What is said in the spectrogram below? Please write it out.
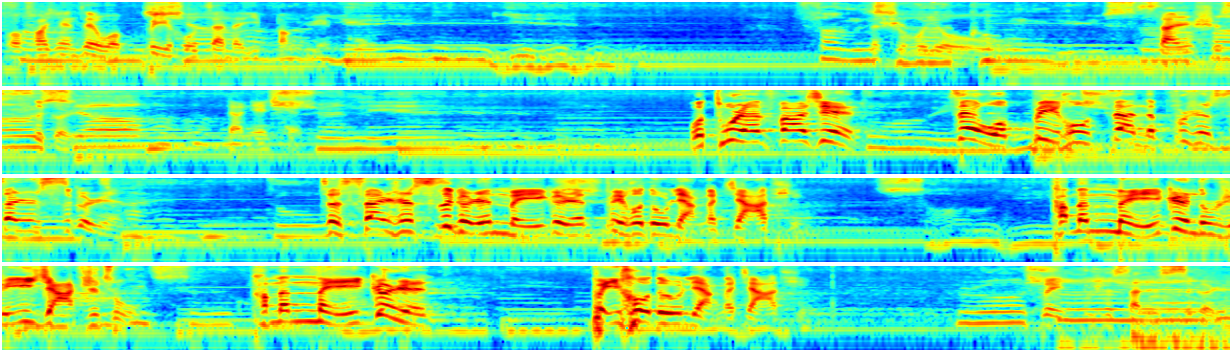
我发现在我背后站了一帮员工，那时候有三十四个人。两年前，我突然发现，在我背后站的不是三十四个人，这三十四个人每一个人背后都有两个家庭。他们每一个人都是一家之主，他们每一个人背后都有两个家庭。所以不是三十四个人，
